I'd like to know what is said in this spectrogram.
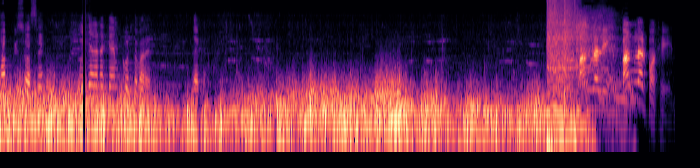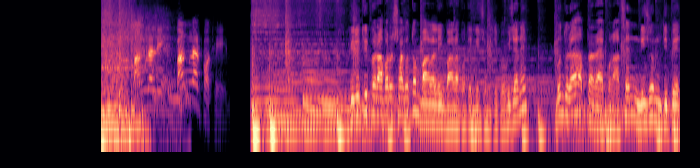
সব কিছু আছে। এই জায়গাটা ক্যাম্প করতে পারেন। দেখেন। বাংলা লিঙ্ক বাংলার পথে। বিরতির পর আবারও স্বাগতম বাংলা লিগ বাংলা পথে নিঝুম দ্বীপ অভিযানে। বন্ধুরা আপনারা এখন আছেন নিঝুম দ্বীপের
